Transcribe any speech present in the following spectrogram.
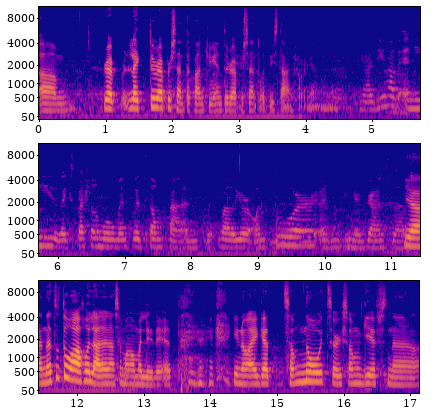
um, rep- like to represent the country and to represent what we stand for. Yeah. Yeah. Do you have any like special moments with some fans while you're on tour and in your Grand Slam? Yeah, natutuwa ako lalo na sa mga maliliit. you know, I get some notes or some gifts na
